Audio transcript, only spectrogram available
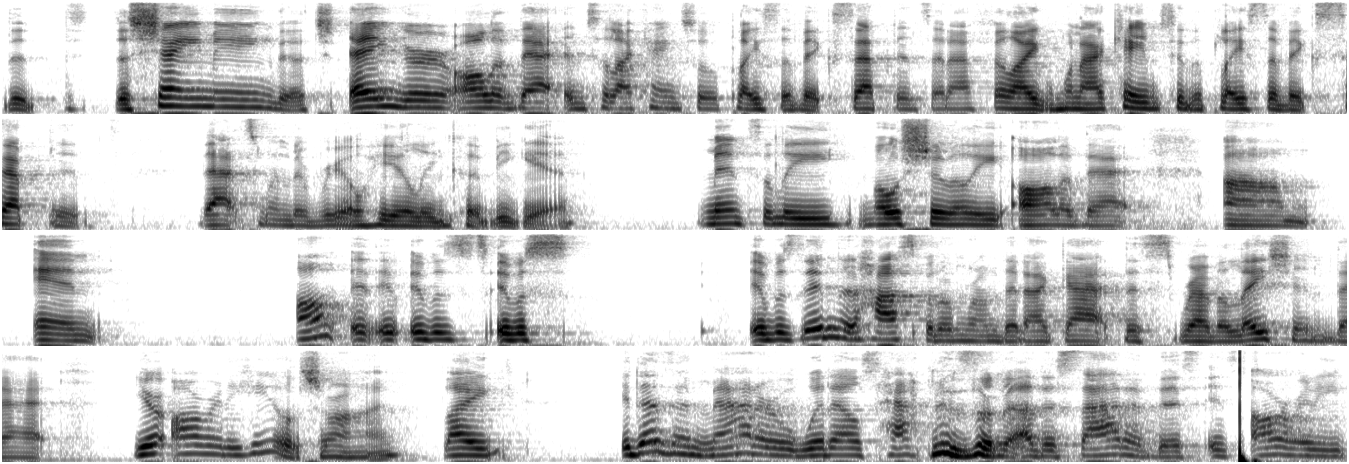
the the shaming, the anger, all of that until I came to a place of acceptance. And I feel like when I came to the place of acceptance, that's when the real healing could begin mentally, emotionally, all of that. Um, and um, it, it, was it was it was in the hospital room that I got this revelation that you're already healed, Sharron. Like it doesn't matter what else happens on the other side of this; it's already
